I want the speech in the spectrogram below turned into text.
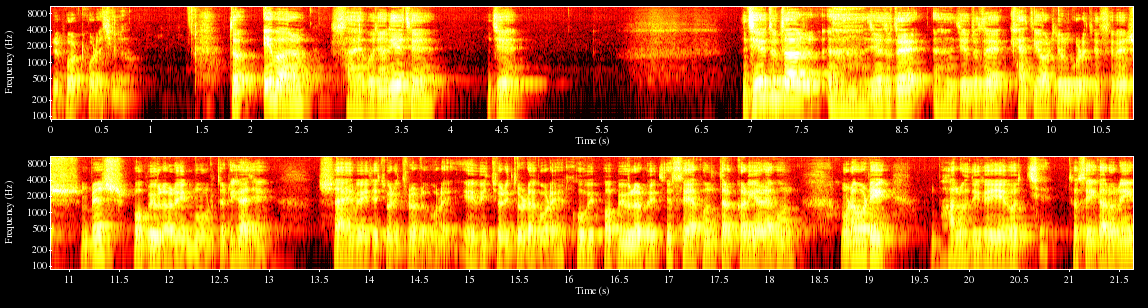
রিপোর্ট করেছিল। তো এবার সাহেবও জানিয়েছে যে, যেহেতু তার যেহেতু যেহেতু সে খ্যাতি অর্জন করেছে, সে বেশ বেশ পপুলার এই মুহূর্তে, ঠিক আছে? সাহেব এই যে চরিত্রটা করে এভি চরিত্রটা করে খুবই পপুলার হয়েছে। সে এখন তার ক্যারিয়ার এখন মোটামুটি ভালো দিকে এগোচ্ছে। তো সেই কারণেই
